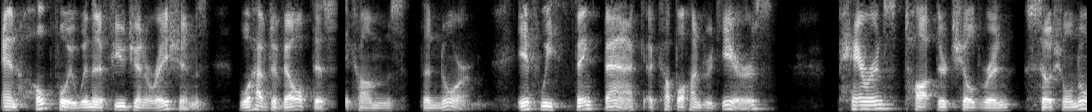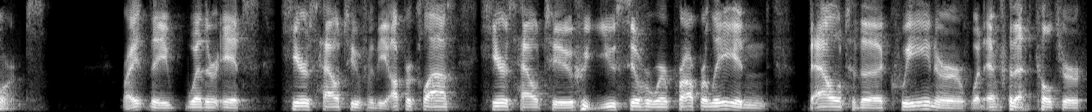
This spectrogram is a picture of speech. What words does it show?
And hopefully within a few generations, we'll have developed this becomes the norm. If we think back a couple hundred years, parents taught their children social norms right? They whether it's here's how to for the upper class, here's how to use silverware properly and bow to the queen or whatever that culture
